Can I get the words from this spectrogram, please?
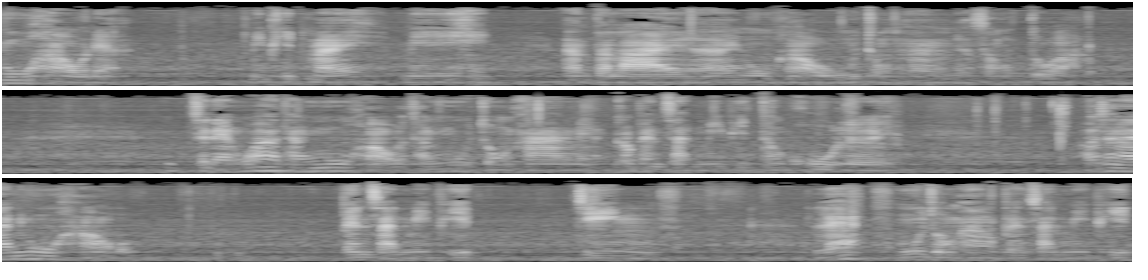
งูเห่าเนี่ยมีพิษไหมมีอันตรายนะงูเห่างูจงอางเนี่ยสองตัว แสดงว่าทั้งงูเห่าทั้งงูจงอางเนี่ยก็เป็นสัตว์มีพิษทั้งคู่เลย เพราะฉะนั้นงูเห่าเป็นสัตว์มีพิษจริง และงูจงอางเป็นสัตว์มีพิษ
